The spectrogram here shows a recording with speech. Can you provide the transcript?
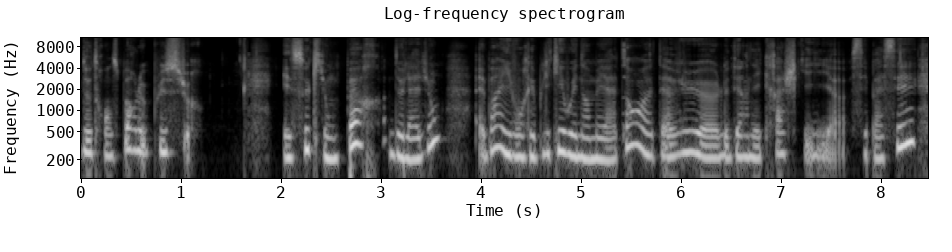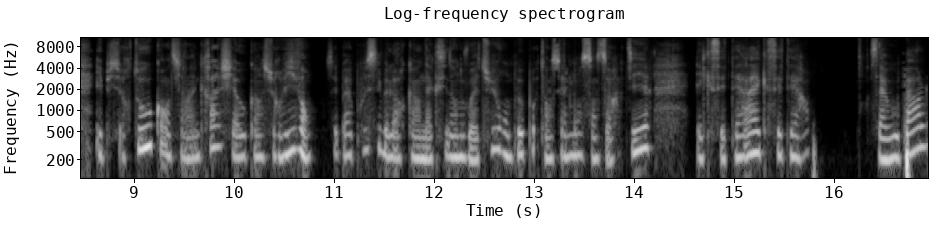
de transport le plus sûr. Et ceux qui ont peur de l'avion, eh ben, ils vont répliquer «Ouais, non mais attends, euh, t'as vu, heu, le dernier crash qui, s'est passé? Et puis surtout quand il y a un crash, il y a aucun survivant. C'est pas possible alors qu'un accident de voiture, on peut potentiellement s'en sortir» et cetera et cetera. Ça vous parle?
